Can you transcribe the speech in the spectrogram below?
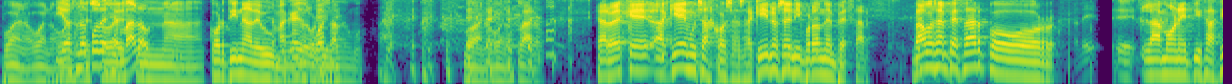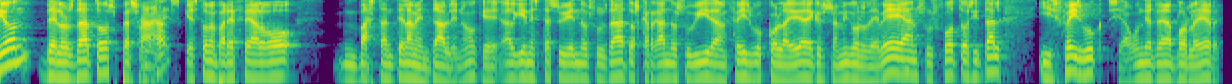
bueno, bueno. Dios bueno, no puede eso ser es malo. una cortina de humo. Se me ha caído el WhatsApp. bueno, bueno, claro. Claro, es que aquí hay muchas cosas. Aquí no sé ni por dónde empezar. Vamos a empezar por eh, la monetización de los datos personales. Ajá. Que esto me parece algo bastante lamentable, ¿no? Que alguien esté subiendo sus datos, cargando su vida en Facebook con la idea de que sus amigos le vean, sus fotos y tal. Y Facebook, si algún día te da por leer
